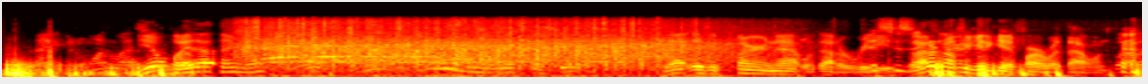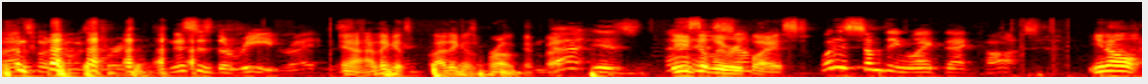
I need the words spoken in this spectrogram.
Not even one less. You don't play that thing, man? I don't even know what this is. That is a clarinet without a reed. So a I don't know if you're gonna get far with that one. Well, that's what I was worried. This is the reed, right? This yeah, I think it's I think it's broken, but that is that easily is replaced. What does something like that cost? You know,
